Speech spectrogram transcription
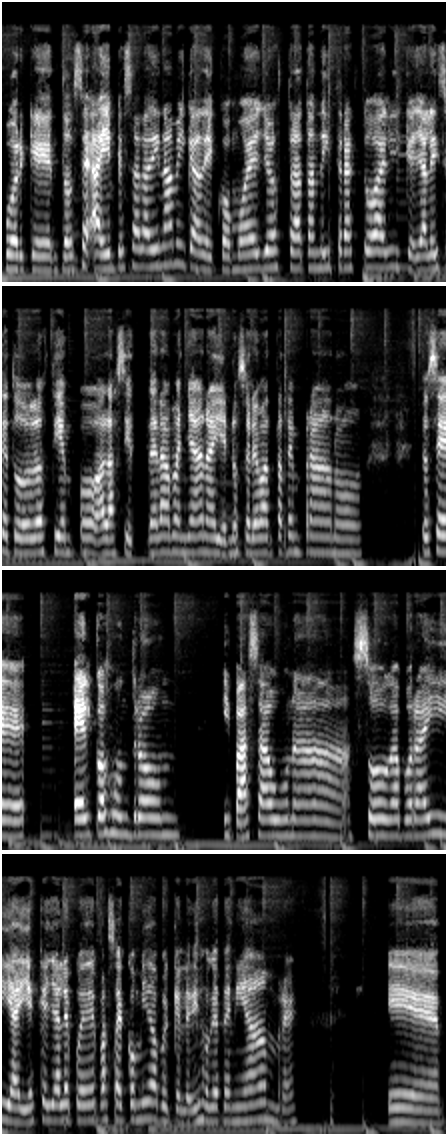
porque entonces ahí empieza la dinámica de cómo ellos tratan de interactuar, que ya le hice todos los tiempos a las 7 de la mañana y él no se levanta temprano. Entonces él coge un drone y pasa una soga por ahí y ahí es que ya le puede pasar comida porque le dijo que tenía hambre. Eh,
